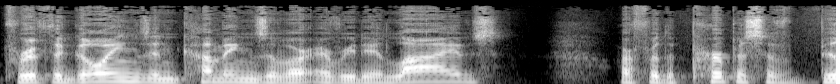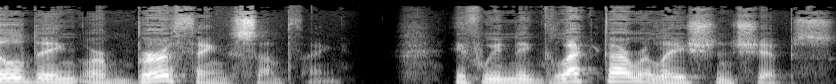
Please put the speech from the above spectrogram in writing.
For if the goings and comings of our everyday lives are for the purpose of building or birthing something, if we neglect our relationships,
